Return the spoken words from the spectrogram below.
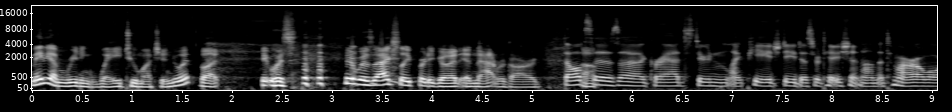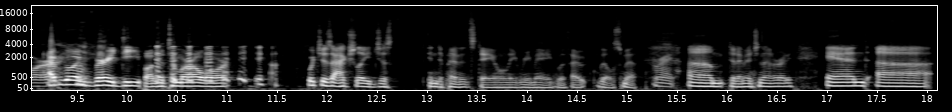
maybe i'm reading way too much into it but it was it was actually pretty good in that regard Daltz is a grad student, like PhD dissertation on the Tomorrow War. i'm going very deep on the tomorrow war which is actually just independence day only remade without will smith Right. um, did I mention that already? And uh,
